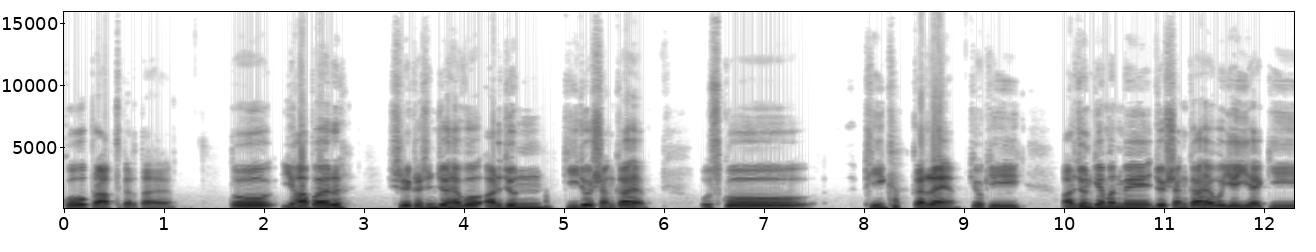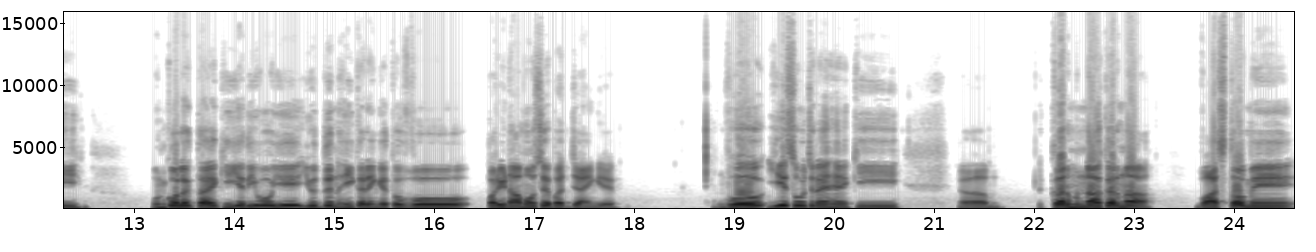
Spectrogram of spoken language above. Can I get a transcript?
को प्राप्त करता है। तो यहाँ पर श्री कृष्ण जो है, वो अर्जुन की जो शंका है, उसको ठीक कर रहे हैं, क्योंकि अर्जुन के मन में जो शंका है, वो यही है कि उनको लगता है कि यदि वो ये युद्ध नहीं करेंगे तो वो परिणामों से बच जाएँगे। वो ये सोच रहे हैं कि कर्म न करना वास्तव में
